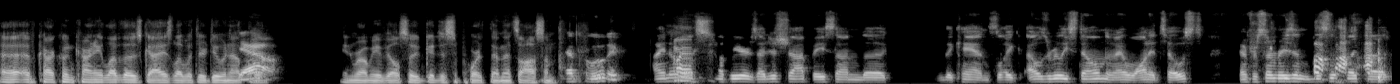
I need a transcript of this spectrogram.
uh, of Car Con Carne. Love those guys. Love what they're doing out yeah, there in Romeoville. So good to support them. That's awesome. absolutely. I know All right. nothing about beers. I just shop based on the the cans. Like I was really stoned and I wanted toast, and for some reason this looks like a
